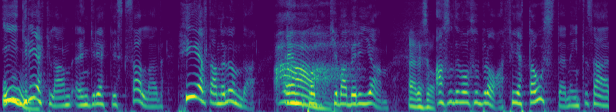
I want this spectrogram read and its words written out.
I Grekland är en grekisk sallad helt annorlunda än på kebaberian. Är det så? Alltså det var så bra. Fetaosten är inte så här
